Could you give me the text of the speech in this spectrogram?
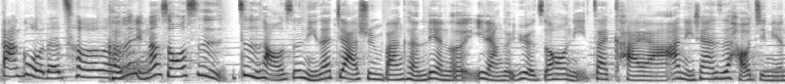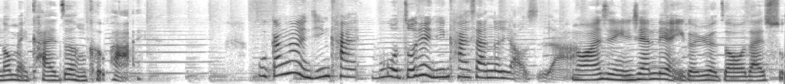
搭过我的车了，可是你那时候是至少是你在驾训班，可能练了一两个月之后你再开啊啊！你现在是好几年都没开，这很可怕。我刚刚已经开，不过昨天已经开三个小时啊。没关系，你先练一个月之后再说。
